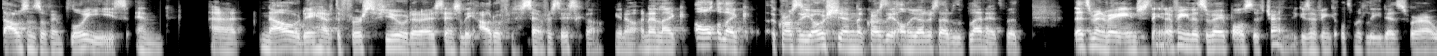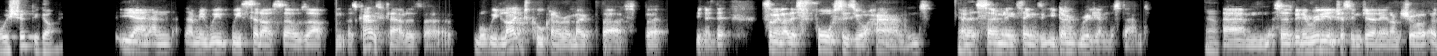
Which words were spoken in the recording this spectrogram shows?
thousands of employees and uh, now they have the first few that are essentially out of San Francisco, you know, and then like all like across the ocean, across the on the other side of the planet. But that's been very interesting. And I think that's a very positive trend because I think ultimately that's where we should be going. Yeah, and, and I mean, we we set ourselves up as Currency Cloud as a, what we like to call kind of remote first, but you know, the, something like this forces your hand, yeah. and there's so many things that you don't really understand. Yeah. Um, so it's been a really interesting journey, and I'm sure a,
